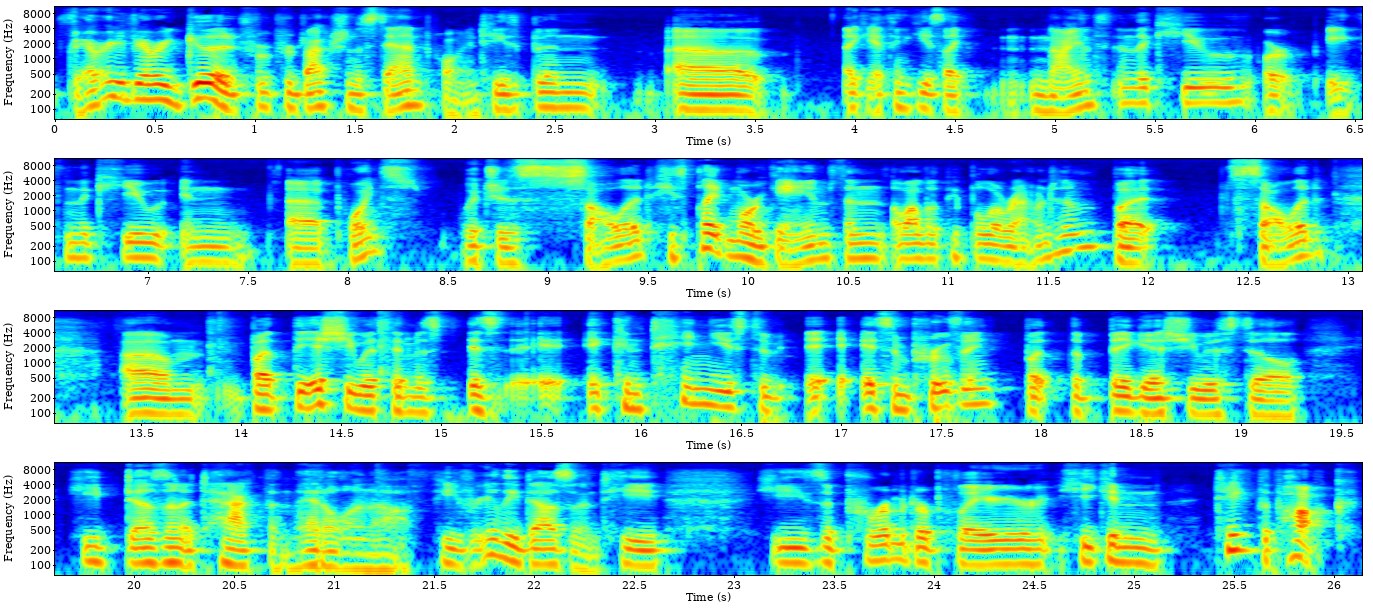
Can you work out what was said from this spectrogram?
very, very good from production standpoint. He's been uh, like I think he's like ninth in the Q or eighth in the Q in uh, points, which is solid. He's played more games than a lot of people around him, but solid. Um, but the issue with him is is it, it continues to it, it's improving, but the big issue is still he doesn't attack the middle enough. He really doesn't. He he's a perimeter player. He can take the puck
